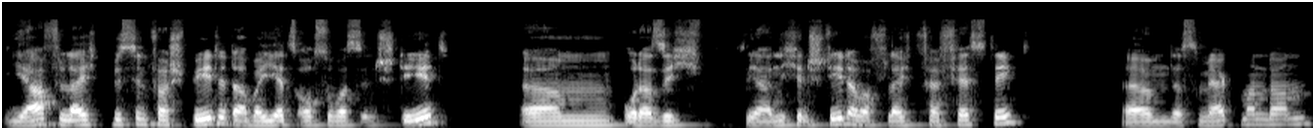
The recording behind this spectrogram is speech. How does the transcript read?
ja vielleicht ein bisschen verspätet, aber jetzt auch sowas entsteht ähm, oder sich ja nicht entsteht, aber vielleicht verfestigt. Ähm, das merkt man dann.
